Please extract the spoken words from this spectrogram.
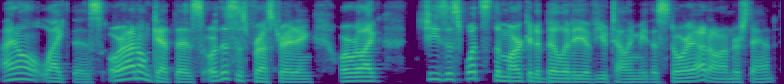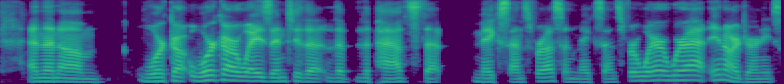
I don't like this, or I don't get this, or this is frustrating, or we're like, Jesus, what's the marketability of you telling me this story? I don't understand. And then um work our work our ways into the the the paths that make sense for us and make sense for where we're at in our journeys.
